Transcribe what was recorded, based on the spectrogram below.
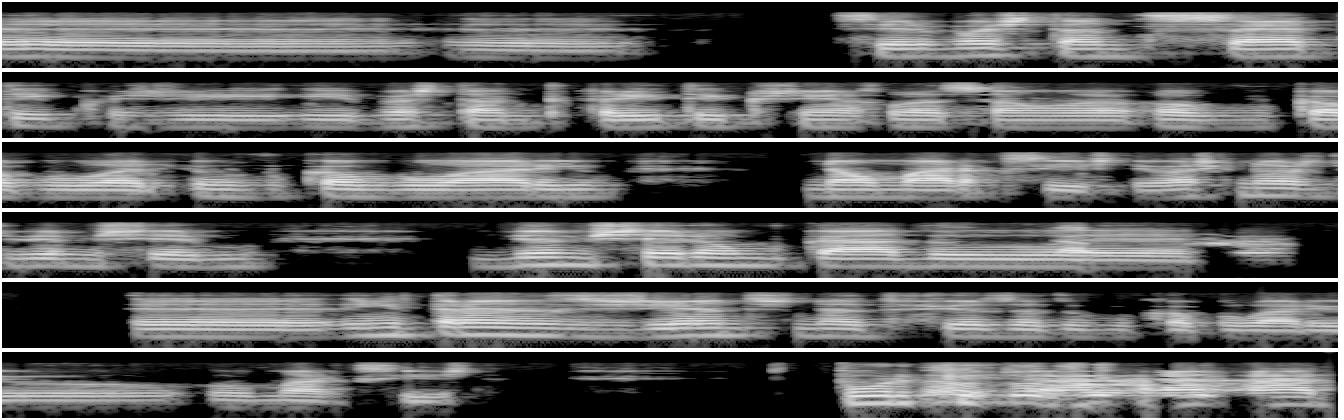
uh, uh, ser bastante céticos e, e, bastante críticos em relação ao vocabulário, ao vocabulário não marxista. Eu acho que nós devemos ser, devemos ser um bocado uh, uh, intransigentes na defesa do vocabulário marxista. Porque não, há, há,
